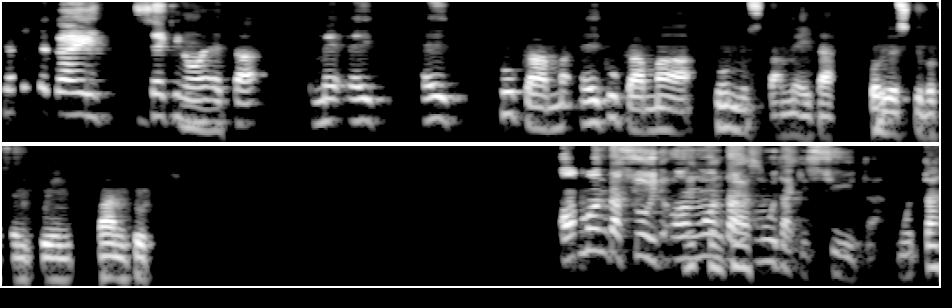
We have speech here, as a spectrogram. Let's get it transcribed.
Ja totta kai sekin on, mm. että me ei, ei kukaan, ei kukaan maa tunnusta meitä pohjois kuin vain Turkki. On monta, syytä, on Nyt monta on taas... muutakin syytä, mutta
